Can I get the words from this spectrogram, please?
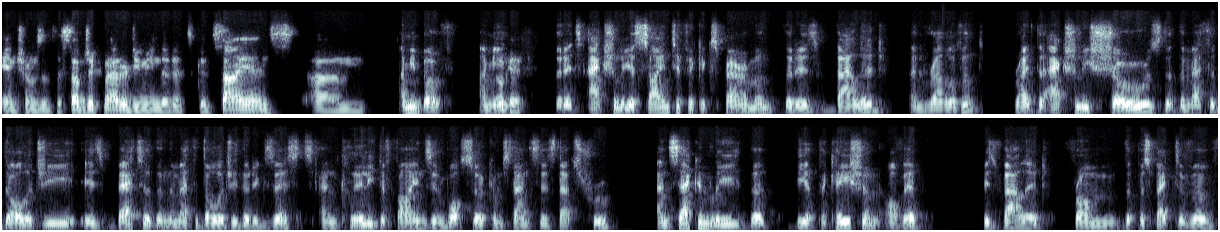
in terms of the subject matter? Do you mean that it's good science? Um, I mean both. I mean okay. that it's actually a scientific experiment that is valid and relevant, right? That actually shows that the methodology is better than the methodology that exists and clearly defines in what circumstances that's true. And secondly, that the application of it is valid from the perspective of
